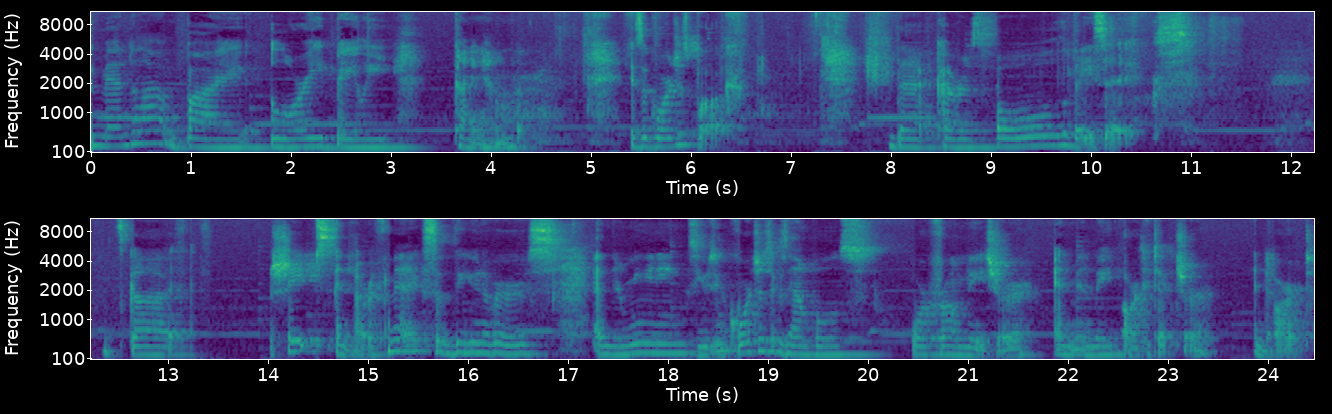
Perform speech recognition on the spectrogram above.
Mandala by Lori Bailey Cunningham is a gorgeous book that covers all the basics. Got shapes and arithmetics of the universe and their meanings using gorgeous examples or from nature and man-made architecture and art.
